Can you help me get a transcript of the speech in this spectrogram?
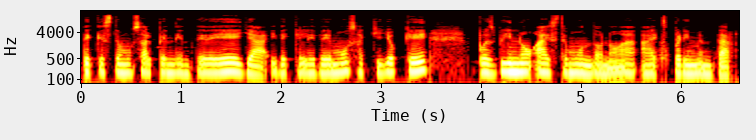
de que estemos al pendiente de ella y de que le demos aquello que pues vino a este mundo, ¿no? A, experimentar.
